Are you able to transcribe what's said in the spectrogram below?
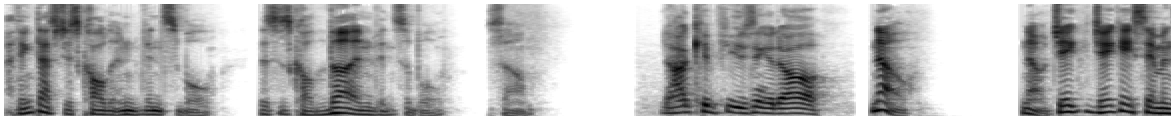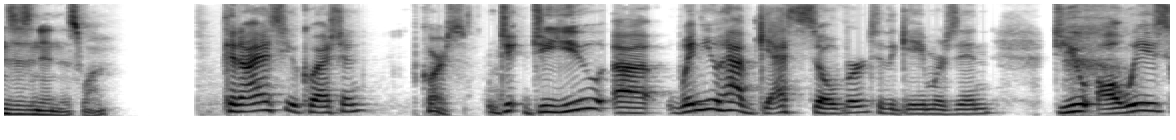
I think that's just called Invincible. This is called The Invincible. So, not confusing at all. No, no. J- J.K. Simmons isn't in this one. Can I ask you a question? Of course. Do, do you uh when you have guests over to the gamers Inn, do you always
